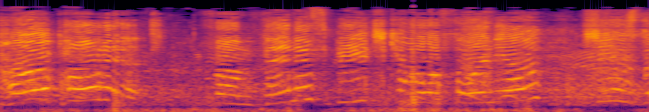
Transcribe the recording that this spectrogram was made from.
her opponent from Venice Beach, California, she is the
